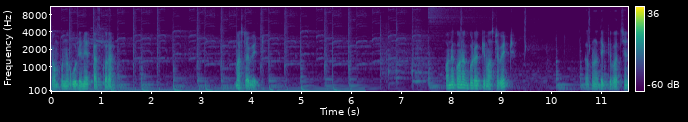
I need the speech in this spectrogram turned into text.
সম্পূর্ণ উডেনের কাজ করা মাস্টার বেড অনেক অনেক বড় একটি মাস্টার বেড আপনারা দেখতে পাচ্ছেন।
